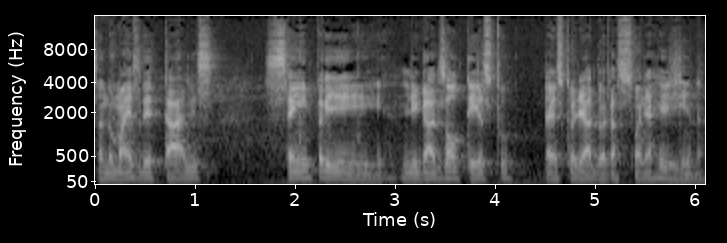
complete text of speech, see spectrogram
dando mais detalhes, sempre ligados ao texto da historiadora Sônia Regina.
